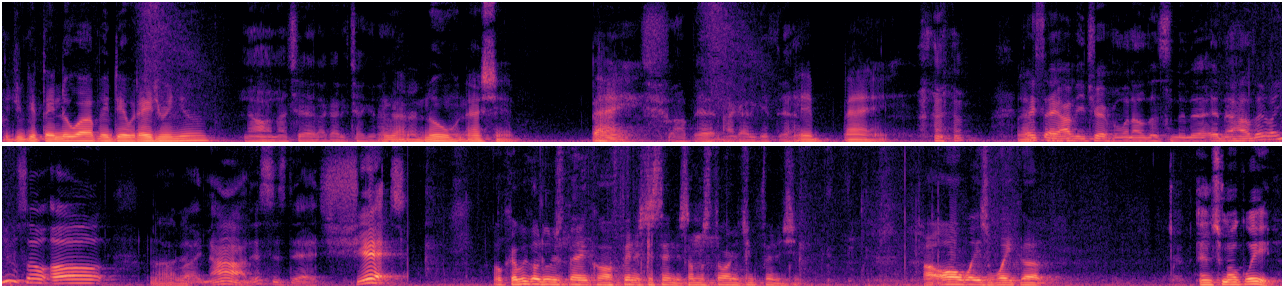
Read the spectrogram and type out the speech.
Did you get their new album they did with Adrian Younge? No, not yet. I gotta check it out. They got a new one. That shit, bang. I bet. I gotta get that. It bang. they say I be tripping when I'm listening to that in the house. They're like, you so old. Nah, that- like, nah, this is that shit. Okay, we're gonna do this thing called finish the sentence. I'm gonna start it, you finish it. I always wake up. And smoke weed.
